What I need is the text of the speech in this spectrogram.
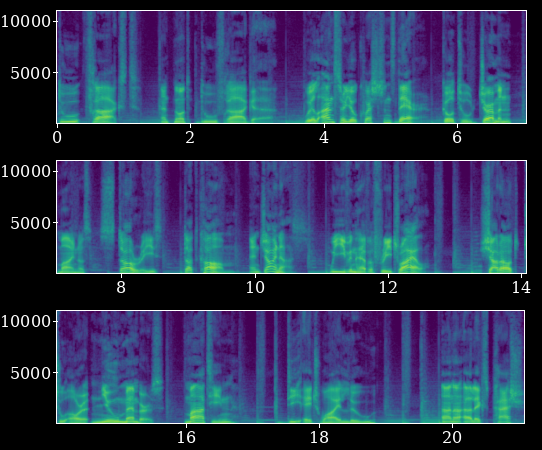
du fragst, and not du frage? We'll answer your questions there. Go to German-stories.com and join us. We even have a free trial. Shout out to our new members Martin, DHY Lou, Anna Alex Pasch,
